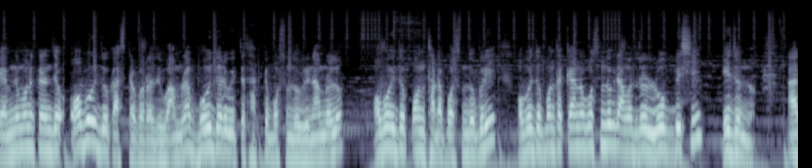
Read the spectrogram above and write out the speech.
কেমনে মনে করেন যে অবৈধ কাজটা করা যাব? আমরা বৈধের ভিতরে থাকতে পছন্দ করি না, আমরা হলো অবৈধ পন্থাটা পছন্দ করি। অবৈধ পন্থা কেন পছন্দ করি? আমাদের লোভ বেশি এই জন্য আর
